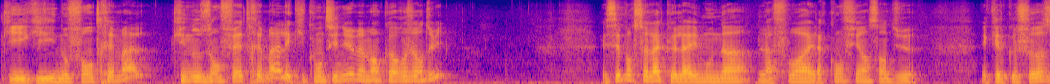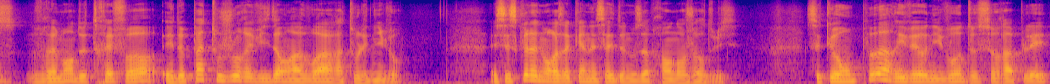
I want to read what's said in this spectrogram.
qui, qui nous font très mal, qui nous ont fait très mal et qui continuent même encore aujourd'hui. Et c'est pour cela que la émouna, la foi et la confiance en Dieu est quelque chose vraiment de très fort et de pas toujours évident à avoir à tous les niveaux. Et c'est ce que la Nourazaken essaye de nous apprendre aujourd'hui. C'est qu'on peut arriver au niveau de se rappeler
